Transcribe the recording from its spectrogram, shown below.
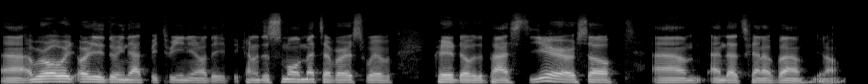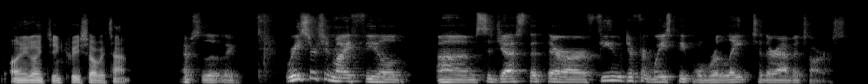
Uh, and we're already, already doing that between you know the, the kind of the small metaverse we've created over the past year or so, um, and that's kind of um, you know only going to increase over time. Absolutely. Research in my field um, suggests that there are a few different ways people relate to their avatars.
